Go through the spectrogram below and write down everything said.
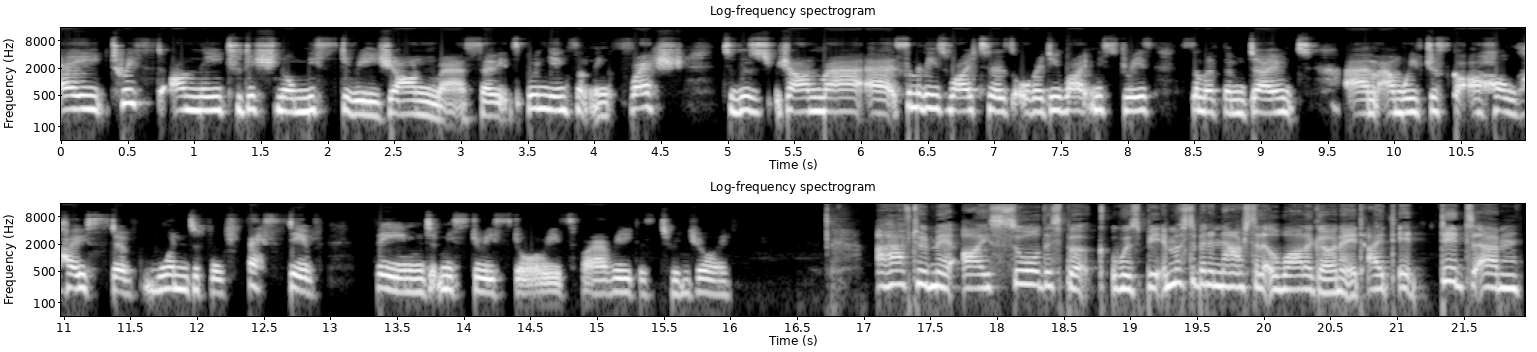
a twist on the traditional mystery genre. So, it's bringing something fresh to the genre. Uh, some of these writers already write mysteries, some of them don't. Um, and we've just got a whole host of wonderful, festive themed mystery stories for our readers to enjoy. I have to admit, I saw this book was be it must have been announced a little while ago, and it I, it did um,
